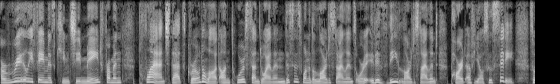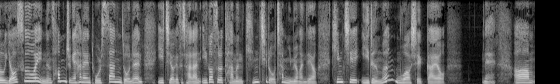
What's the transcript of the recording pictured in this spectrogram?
a really famous kimchi made from an plant that's grown a lot on Torsando Island. This is one of the largest islands, or it is the largest island, part of Yeosu City. So 여수에 있는 섬 중에 하나인 돌산도는 이 지역에서 자란 이것으로 담은 김치로 참 유명한데요. 김치의 이름은 무엇일까요? 네. Um,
